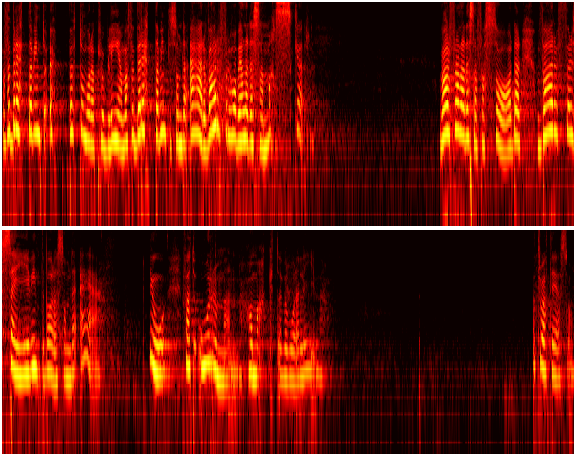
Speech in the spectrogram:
Varför berättar vi inte öppet om våra problem? Varför berättar vi inte som det är? Varför har vi alla dessa masker? Varför alla dessa fasader? Varför säger vi inte bara som det är? Jo, för att ormen har makt över våra liv. Jag tror att det är så.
